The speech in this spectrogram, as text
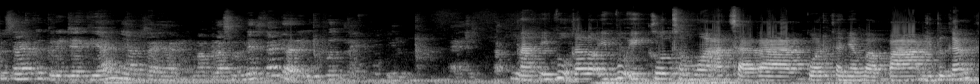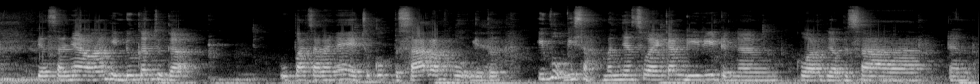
tuh saya ke gereja Gianyar, saya 15 menit kan dari Ubud naik mobil. Nah, Ibu kalau Ibu ikut semua acara keluarganya Bapak gitu kan, biasanya orang Hindu kan juga upacaranya ya cukup besar lah Bu gitu. Ibu bisa menyesuaikan diri dengan keluarga besar dan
